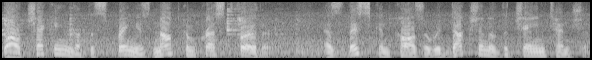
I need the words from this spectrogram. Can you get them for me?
While checking that the spring is not compressed further, as this can cause a reduction of the chain tension.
